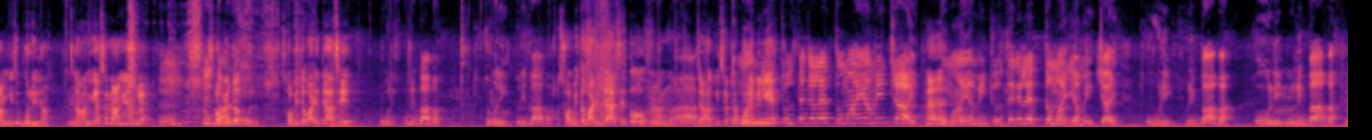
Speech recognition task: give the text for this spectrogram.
আমি কিছু বলি না। না নিয়ে আসে না নিয়ে আসবে। সবই তো সবই তো বাড়িতে আছে। বাবা। সবই তো বাড়িতে আছে তো উম, বাবা। যা হোক কিছু একটা করে নিলে। চলতে গেলে তোমায় আমি চাই। হ্যাঁ। তোমায় আমি চলতে গেলে তোমায় আমি চাই। উড়ি উড়ি বাবা উড়ি উড়ি বাবা কি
